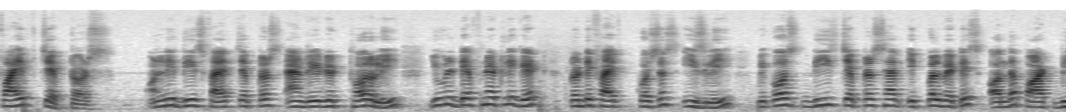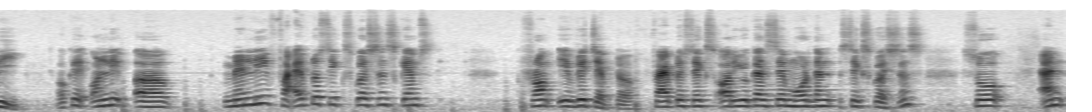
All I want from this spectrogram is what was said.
five chapters only these five chapters and read it thoroughly you will definitely get 25 questions easily because these chapters have equal weightage on the part B okay only uh, mainly 5 to 6 questions comes from every chapter. 5 to 6 or you can say more than 6 questions. So and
